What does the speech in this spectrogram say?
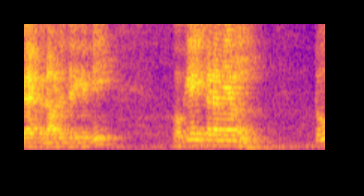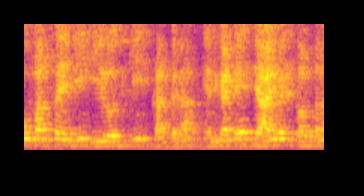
బ్యాక్ రావడం జరిగింది. ఓకే ఇక్కడ మేము టూ మంత్స్ అయింది ఈ రోజుకి కరెక్ట్గా ఎందుకంటే జనవరి ట్వెల్త్న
